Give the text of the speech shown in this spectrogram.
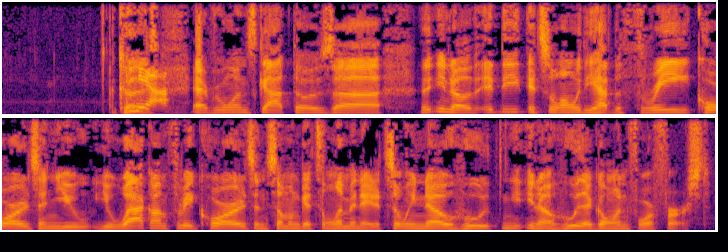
Because Yeah. everyone's got those, uh, you know, it, it's the one where you have the three chords and you, you whack on three chords and someone gets eliminated. So we know who, you know, who they're going for first.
